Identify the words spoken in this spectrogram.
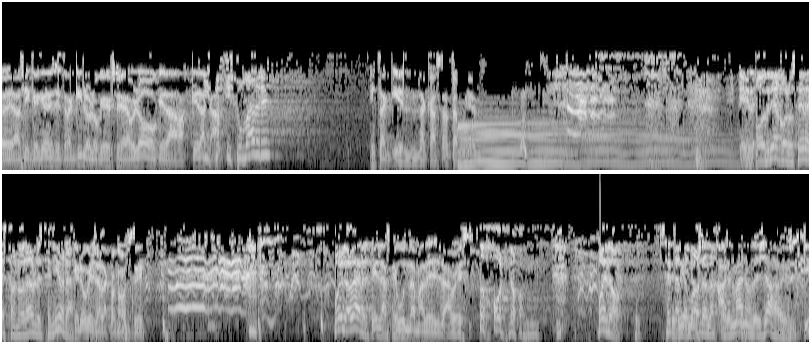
eh, así que quédese tranquilo, lo que se habló queda, queda ¿Y, acá. su, y su madre? Está aquí en la casa también. Eh, ¿Podría conocer a esta honorable señora? Creo que ya la conoce. Bueno, a ver. Es la segunda ama de llaves. Oh, no. Bueno, se terminó Seríamos ahora la cosa. hermanos de llaves. Sí.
